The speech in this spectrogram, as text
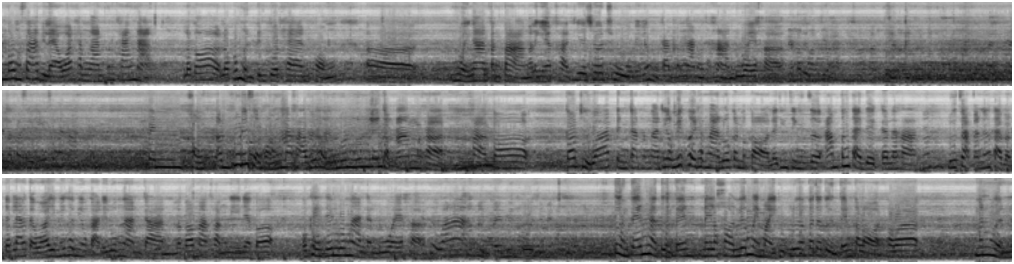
านก็คงทราบอยู่แล้วว่าทำงานค่อนข้างหนัก แล้วก็เราก็เหมือนเป็นตัวแทนของเอ่อหน่วยงานต่างๆอะไรเงี้ยค่ะที่จะเชิดชูในเรื่องของการทำงานของทหารด้วยค่ะเป็นละครเกี่ยวกับเป็นเป็นละครซีรีส์ใช่ไหมคะเป็นของอันผู้ในส่วนของนุ่นนะคะผู้ของนุ่นนุ่นเล่นกับอ้ำค่ะค่ะก็ก็ ถือว่าเป็นการทำงานที่เราไม่เคยทำงานร่วมกันมาก่อน และจริง ๆ เจออ้ำตั้งแต่เด็กกันนะคะ รู้จักกันตั้งแต่แบบแรกๆ แต่ว่ายังไม่เคยมีโอกาสได้ร่วมงานกัน แล้วก็มาครั้งนี้เนี่ยก็โอเคได้ร่วมงานกันด้วยค่ะถือว่าตื่นเต้นไม่น้อยใช่ไหมครับที่ได้มาร่วมงานตื่นเต้นค่ะตื่นเต้นในละครเรื่องใหม่ๆ ทุกเรื่องก็จะตื่นเต้นตลอด เพราะว่ามันเหมือน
